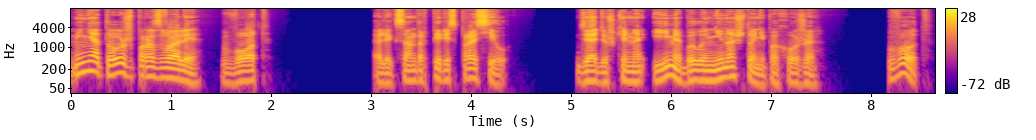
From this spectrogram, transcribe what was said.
Меня тоже прозвали. Вот». Александр переспросил. Дядюшкино имя было ни на что не похоже. «Вот»,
